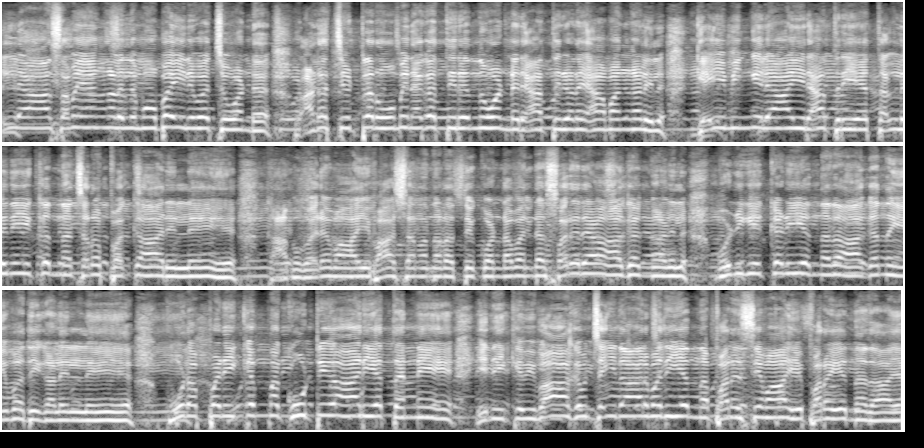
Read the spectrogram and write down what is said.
എല്ലാ സമയങ്ങളിലും മൊബൈൽ വെച്ചുകൊണ്ട് അടച്ചിട്ട റൂമിനകത്തിരുന്നു കൊണ്ട് രാത്രിയുടെ യാമങ്ങളിൽ ഗെയിമിങ്ങിലായി രാത്രിയെ തള്ളി നീക്കുന്ന ചെറുപ്പക്കാരില്ലേ? കാമുകരമായി ഭാഷണം നടത്തിക്കൊണ്ട് അവന്റെ സ്വരരാഗങ്ങളിൽ മുഴുകിക്കഴിയുന്നതാകുന്ന യുവതികളില്ലേ? കൂടെ പഠിക്കുന്ന കൂട്ടുകാരിയെ തന്നെ എനിക്ക് വിവാഹം ചെയ്താൽ മതി എന്ന് പരസ്യമായി പറയുന്നതായ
